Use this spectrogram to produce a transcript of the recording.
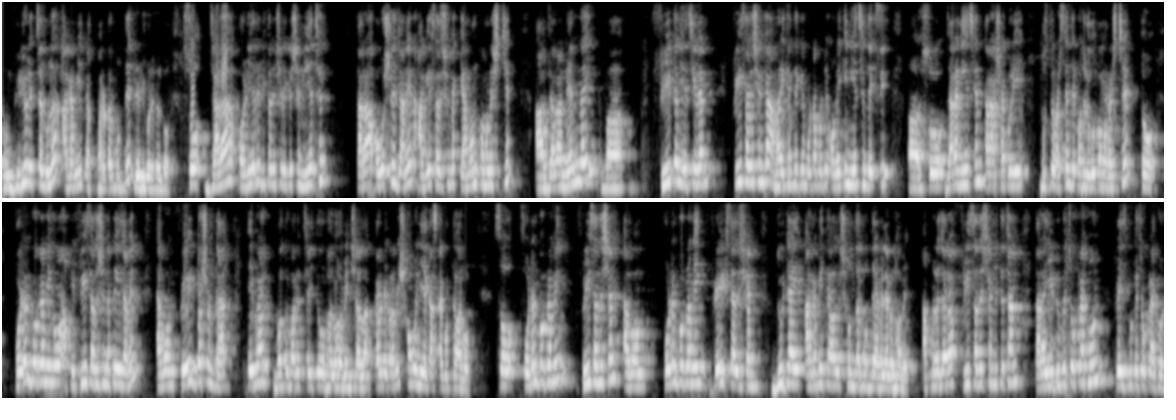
এবং ভিডিও লেকচারগুলো আগামী বারোটার মধ্যে রেডি করে ফেলব। সো যারা অডিয়ারি ডিফারেন্সিয়েশন নিয়েছেন, তারা অবশ্যই জানেন আগের সাজেশনটা কেমন কমন এসছে। আর যারা নেন নাই বা ফ্রিটা নিয়েছিলেন ফ্রি সাজেশনটা আমার এখান থেকে মোটামুটি অনেকেই নিয়েছেন, দেখছি। সো যারা নিয়েছেন, তারা আশা করি বুঝতে পারছেন যে কতটুকু কমন আসছে। তো ফোর্টন প্রোগ্রামিংও আপনি ফ্রি সাজেশনটা পেয়ে যাবেন এবং পেইড ভার্সনটা এবার গতবারের চাইতেও ভালো হবে ইনশাল্লাহ কারণ এবার আমি সময় নিয়ে কাজটা করতে পারব। So Fortran programming free suggestion এবং ফোর্টন প্রোগ্রামিং পেইড সাজেশন দুইটাই আগামীকাল সন্ধ্যার মধ্যে অ্যাভেলেবল হবে। আপনারা যারা ফ্রি সাজেশন নিতে চান, তারা ইউটিউবে চোখ রাখুন ফেসবুকে চোখ রাখুন।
